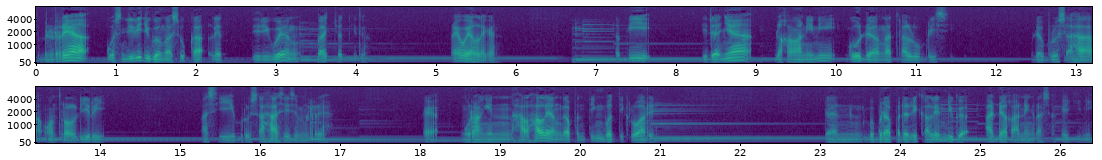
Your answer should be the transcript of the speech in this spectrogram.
Sebenarnya gue sendiri juga nggak suka lihat diri gue yang bacot gitu rewel ya kan? Tapi tidaknya belakangan ini gue udah nggak terlalu berisik. Udah berusaha kontrol diri. Masih berusaha sih sebenarnya. Kayak ngurangin hal-hal yang nggak penting buat dikeluarin. Dan beberapa dari kalian juga ada kan yang ngerasa kayak gini.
